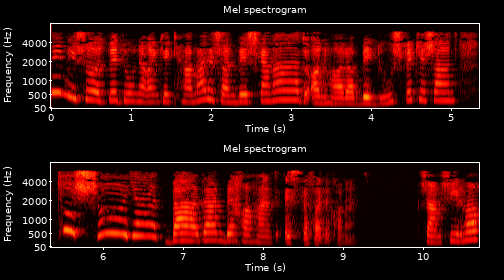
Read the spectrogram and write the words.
نمی‌شد بدون آنکه کمرشان بشکند آنها را به دوش بکشند تا شاید بعدا بخواهند استفاده کنند. شمشیرها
